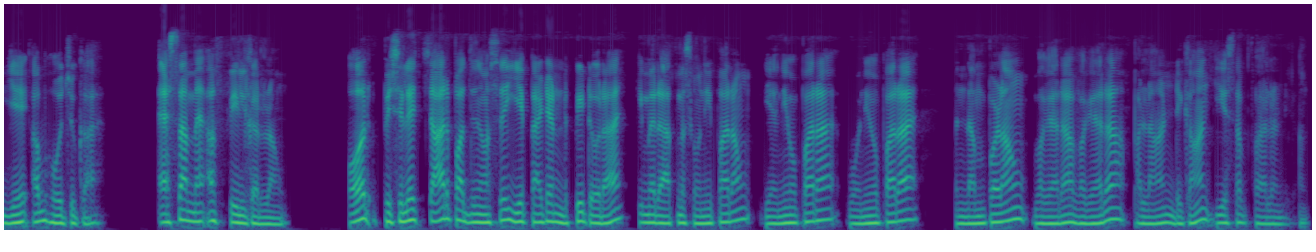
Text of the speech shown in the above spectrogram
ये अब हो चुका है, ऐसा मैं अब फील कर रहा हूँ, और पिछले चार पाँच दिनों से ये पैटर्न रिपीट हो रहा है कि मैं रात में सो नहीं पा रहा हूँ, ये नहीं हो पा रहा है, वो नहीं हो पा रहा है दम हूँ वगैरह वगैरह फलान डिकान ये सब फलान डिकान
